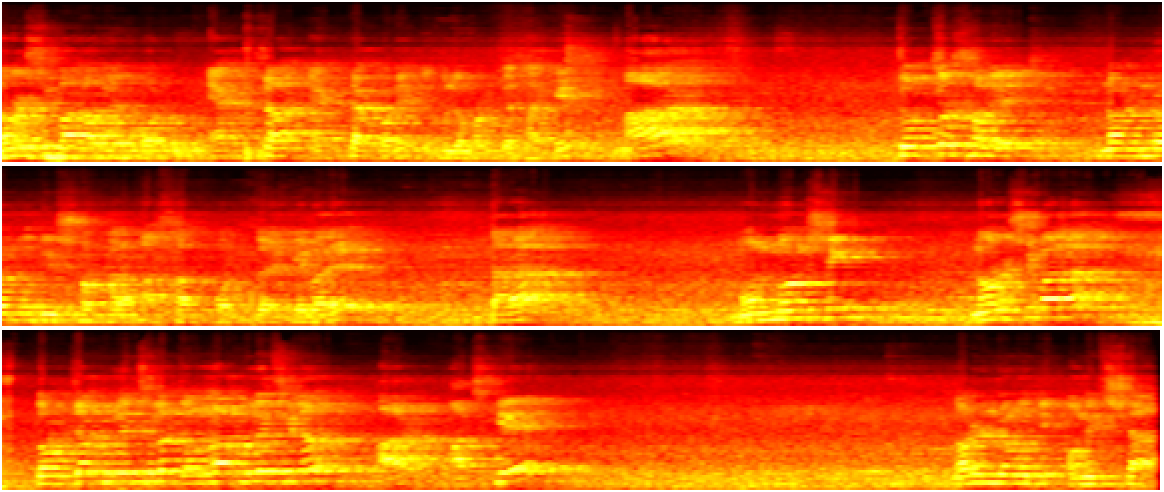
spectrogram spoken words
নরসিংহ পর একটা একটা করে এগুলো হতে থাকে। আর চোদ্দ সালে নরেন্দ্র মোদীর সরকার আসার পর তো একেবারে তারা মনমোহন সিং নরসিংহারা দরজা খুলেছিল, জানলা খুলেছিল, আর আজকে নরেন্দ্র মোদী, অমিত শাহ,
